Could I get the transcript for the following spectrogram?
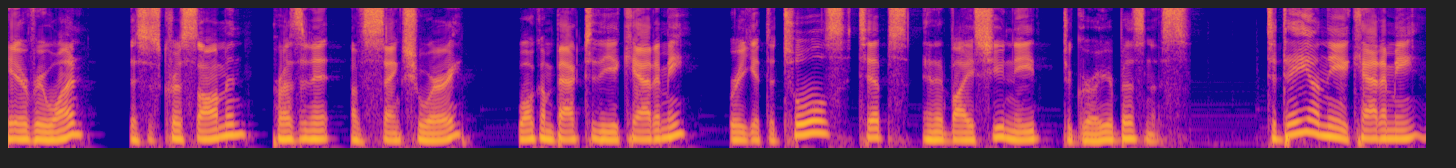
Hey everyone, this is Chris Salmon, president of Sanctuary. Welcome back to the Academy, where you get the tools, tips, and advice you need to grow your business. Today on the Academy,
